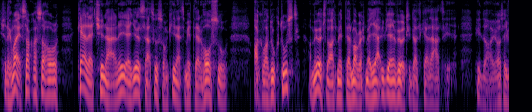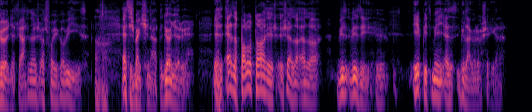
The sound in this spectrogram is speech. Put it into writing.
és ennek van egy szakasz, ahol kellett csinálni egy 529 méter hosszú akvaduktuszt, ami 56 méter magas, mert ugye völgyhidat kell áthidalni, az egy völgyet kell áthidalni, és az folyik a víz. Aha. Ezt is megcsinálta, gyönyörű. Ez a palota és, és ez a, ez a vízi építmény, ez világöröksége lett.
